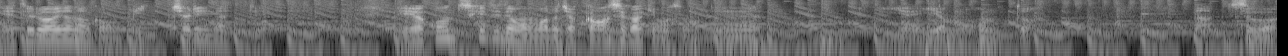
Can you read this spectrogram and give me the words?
寝てる間なんかもうびっちゃりになって、エアコンつけててもまだ若干汗かきますもんね。いやいやもうほんと、夏は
